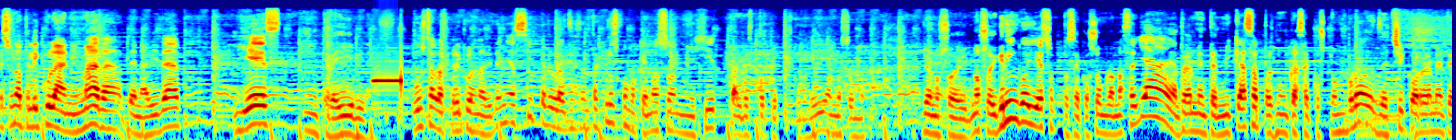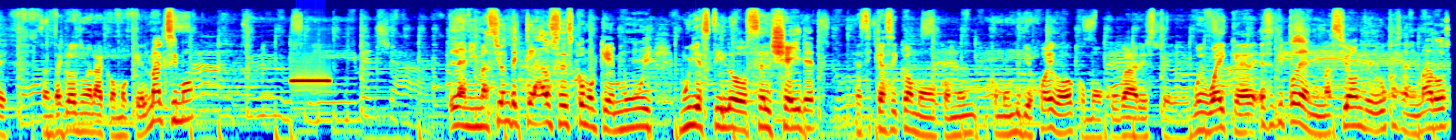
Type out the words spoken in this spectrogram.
Es una película animada de Navidad y es increíble. ¿Me gustan las películas navideñas? Sí, pero las de Santa Cruz como que no son mi hit, tal vez porque, pues, como no yo no soy, no soy gringo y eso pues se acostumbra más allá. Realmente en mi casa pues nunca se acostumbró. Desde chico realmente Santa Claus no era como que el máximo. La animación de Klaus es como que muy, muy estilo cel shaded casi casi como, como, un, como un videojuego, como jugar este Wind Waker, ese tipo de animación, de dibujos animados,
